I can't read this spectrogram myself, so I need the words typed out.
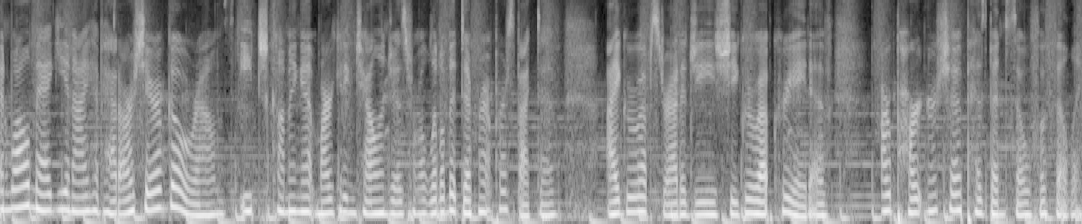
And while Maggie and I have had our share of go arounds, each coming at marketing challenges from a little bit different perspective, I grew up strategy, she grew up creative. Our partnership has been so fulfilling.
